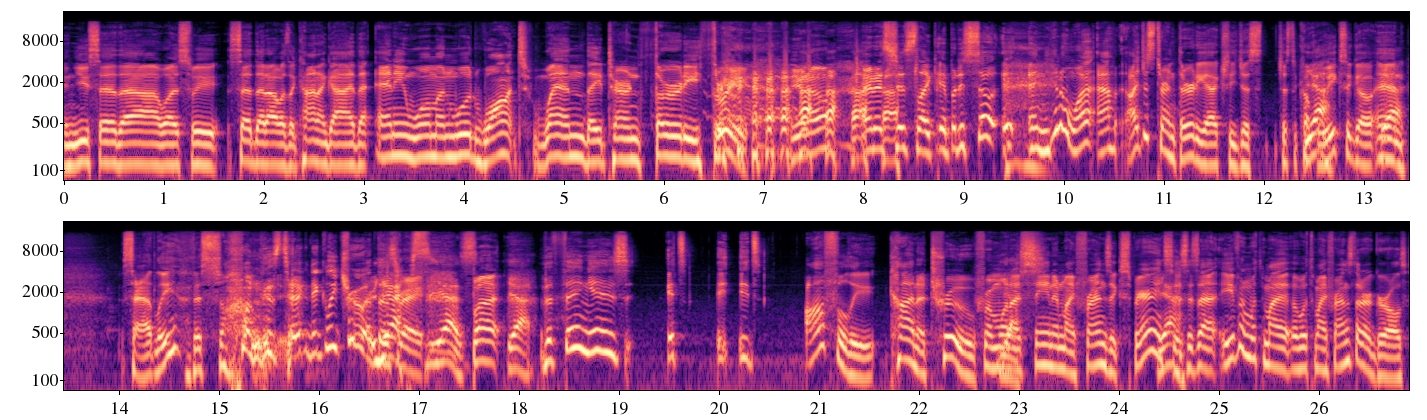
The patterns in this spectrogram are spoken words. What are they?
and you said that I was sweet. Said that I was the kind of guy that any woman would want when they turn thirty-three. you know, and it's just like, it, but it's so. It, and you know what? I just turned thirty actually just just a couple Yeah. weeks ago, and. Yeah. Sadly, this song is technically true at this Yes, rate. yes. But Yeah. the thing is, it's it, it's awfully kind of true from what I've seen in my friends' experiences. Yeah. Is that even with my with my friends that are girls,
